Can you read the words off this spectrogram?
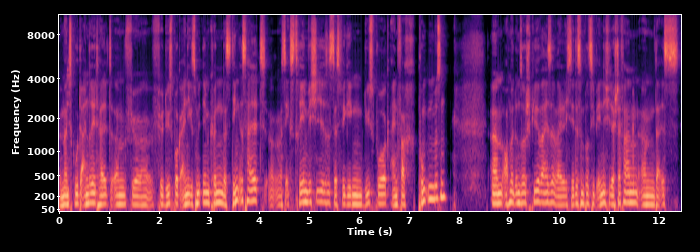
wenn man es gut andreht, halt ähm, für, für Duisburg einiges mitnehmen können. Das Ding ist halt, äh, was extrem wichtig ist, ist, dass wir gegen Duisburg einfach punkten müssen. Ähm, auch mit unserer Spielweise, weil ich sehe das im Prinzip ähnlich wie der Stefan. Ähm, da ist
